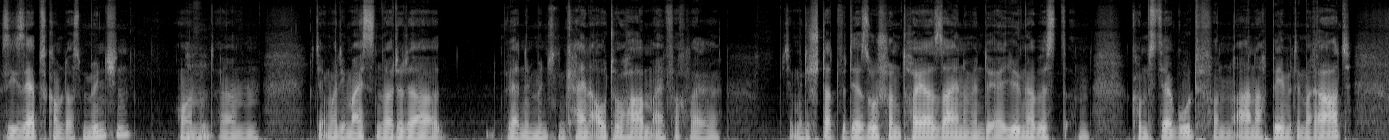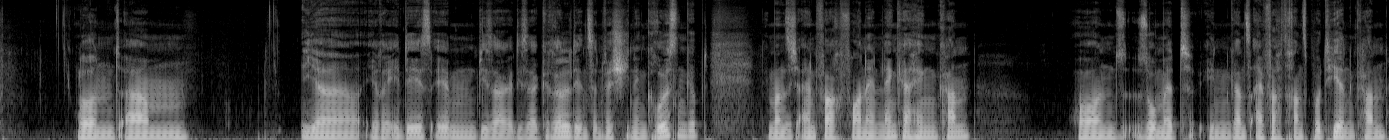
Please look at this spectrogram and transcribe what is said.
sie selbst kommt aus München und ähm, ich denke mal, die meisten Leute da werden in München kein Auto haben, einfach weil ich denke mal, die Stadt wird ja so schon teuer sein und wenn du eher jünger bist, dann kommst du ja gut von A nach B mit dem Rad. Und ähm, ihr, ihre Idee ist eben dieser, dieser Grill, den es in verschiedenen Größen gibt, den man sich einfach vorne in den Lenker hängen kann und somit ihn ganz einfach transportieren kann.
